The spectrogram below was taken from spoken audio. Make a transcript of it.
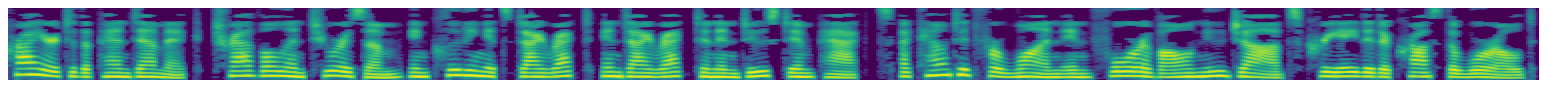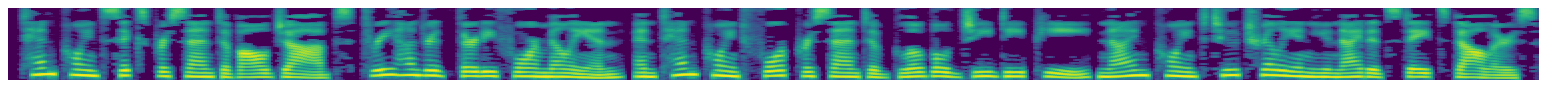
Prior to the pandemic, travel and tourism including its direct, indirect and induced impacts accounted for one in four of all new jobs created across the world, 10.6% of all jobs 334 million, and 10.4% of global GDP 9.2 trillion United States dollars.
